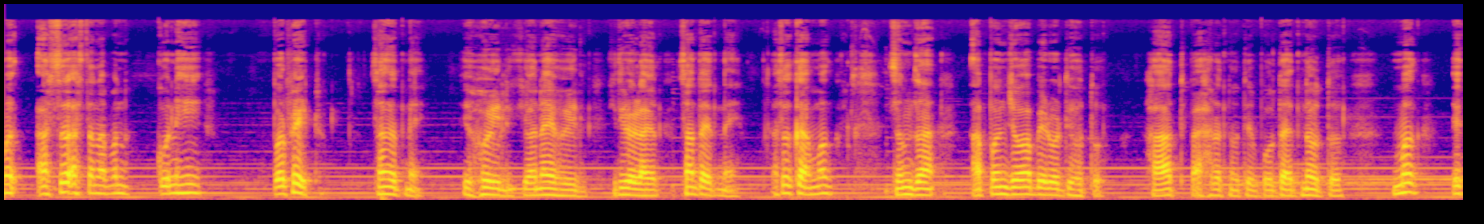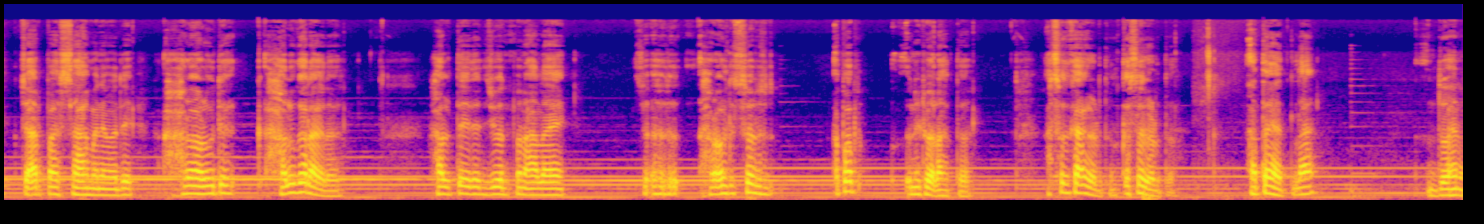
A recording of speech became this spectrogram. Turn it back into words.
मग असं असताना आपण कोणीही परफेक्ट सांगत नाही हे होईल किंवा नाही होईल किती वेळ लागेल सांगता येत नाही. असं का? मग समजा आपण जेव्हा बेडवरती होतो हात पाय हरत नव्हते बोलता येत नव्हतं. मग एक चार पाच सहा महिन्यामध्ये हळूहळू ते हलू का लागलं? हलतं त्यात जिवंत पण आलं आहे हळूहळू सर आपाप नीट लागतं. असं काय घडतं? कसं घडतं? आता यातला जो आहे ना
